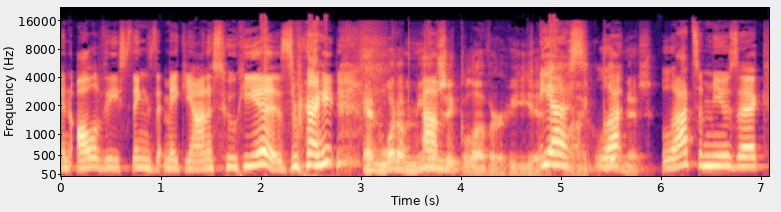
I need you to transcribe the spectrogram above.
and all of these things that make Janis who he is, right? And what a music um, lover he is. Yes, goodness. lots of music,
